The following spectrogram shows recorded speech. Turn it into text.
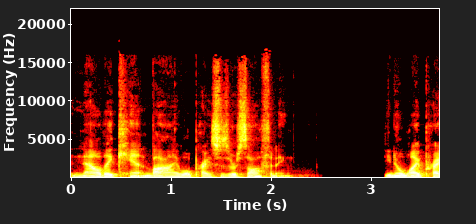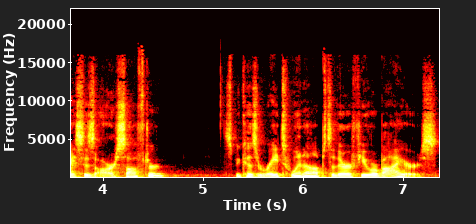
And now they can't buy while prices are softening. Do you know why prices are softer? It's because rates went up, so there are fewer buyers.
